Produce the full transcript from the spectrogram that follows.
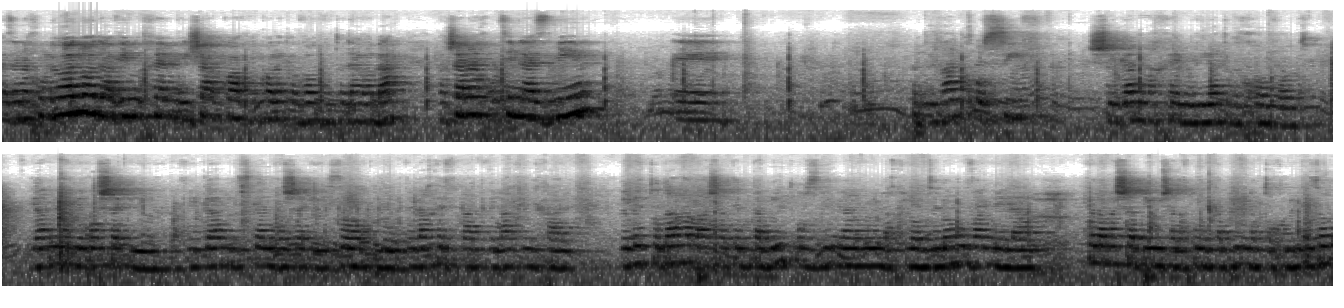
אז אנחנו מאוד מאוד אוהבים אתכם, ויישר כוח וכל הכבוד ותודה רבה. עכשיו אנחנו רוצים להזמין אני רק אוסיף שגם לכם, ליד רחובות, גם לראש העיר וגם לסגן ראש העיר זוהר בלום, ולך אפרת ולך מיכל, באמת תודה רבה שאתם תמיד עוזרים לנו לחלום, זה לא מובן מאליו, כל המשאבים שאנחנו מקבלים לתוכנית הזאת,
